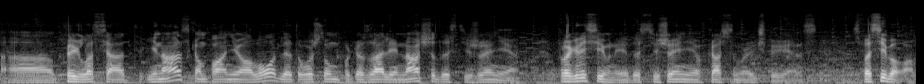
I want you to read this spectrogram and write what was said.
э, пригласят и нас, компанию Allo, для того, чтобы мы показали наши достижения, прогрессивные достижения в Customer Experience. Спасибо вам!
